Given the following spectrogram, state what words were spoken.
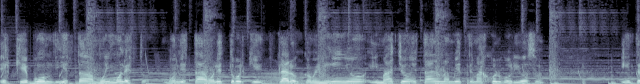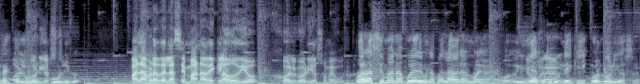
es que Bundy estaba muy molesto. Bundy estaba molesto porque, claro, como niño y macho estaban en un ambiente más holgorioso, interactuando con el público. Palabra de la semana de Claudio, holgorioso, me gusta. Toda la semana puede haber una palabra nueva. Hoy día el turuleque y holgorioso.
